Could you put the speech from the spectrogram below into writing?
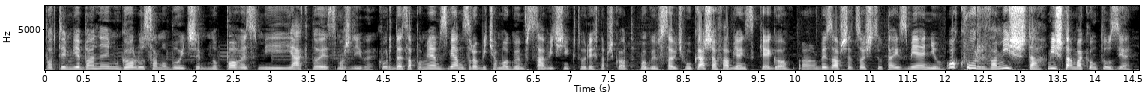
po tym jebanym golu samobójczym. No powiedz mi, jak to jest możliwe? Kurde, zapomniałem zmian zrobić, a mogłem wstawić niektórych, na przykład mogłem wstawić Łukasza Fabiańskiego, on by zawsze coś tutaj zmienił. O kurwa, Miszta! Miszta ma kontuzję.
